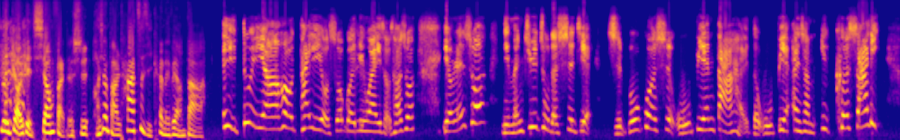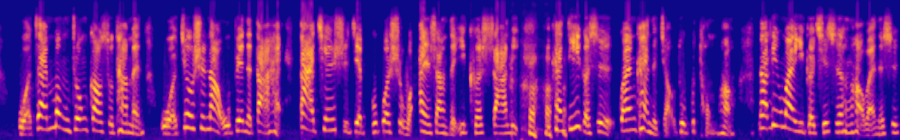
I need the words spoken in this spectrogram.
论调有点相反的诗，好像把他自己看得非常大。哎，对呀，然后他也有说过另外一首，他说有人说你们居住的世界只不过是无边大海的无边岸上的一颗沙粒，我在梦中告诉他们，我就是那无边的大海，大千世界不过是我岸上的一颗沙粒。你看，第一个是观看的角度不同哈，那另外一个其实很好玩的是。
